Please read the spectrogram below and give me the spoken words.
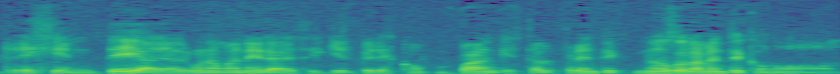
regentea de alguna manera a Ezequiel Pérez Compán, que está al frente no solamente como,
